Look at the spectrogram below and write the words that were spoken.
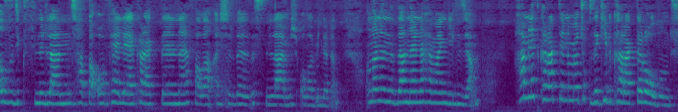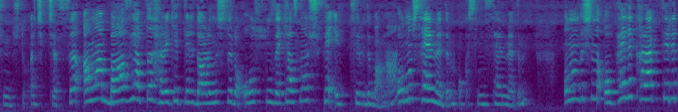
azıcık sinirlenmiş. Hatta Ophelia karakterine falan aşırı derecede sinirlenmiş olabilirim. Onların nedenlerine hemen geleceğim. Hamlet karakterinin böyle çok zeki bir karakter olduğunu düşünmüştüm açıkçası. Ama bazı yaptığı hareketleri, davranışları olsun zekasından şüphe ettirdi bana. Onu sevmedim, o kısmını sevmedim. Onun dışında Ophelia karakteri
